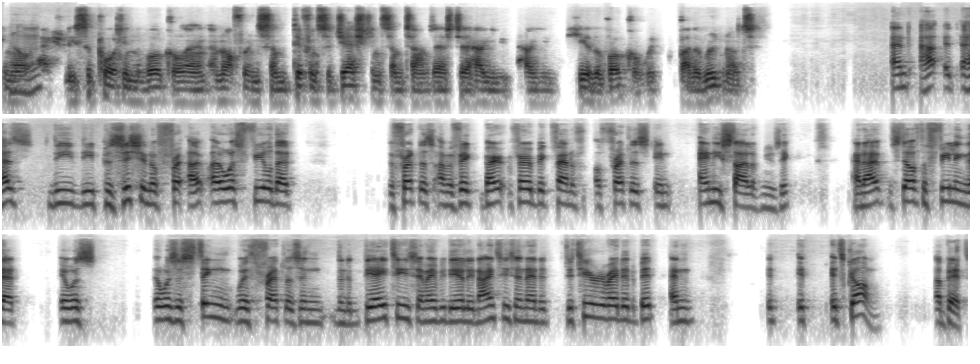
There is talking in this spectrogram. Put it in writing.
You know, mm-hmm. actually supporting the vocal and, and offering some different suggestions sometimes as to how you how you hear the vocal with by the root notes and it has the the position of fret, I, I, always feel that the fretless i'm a big, very, very big fan of, of fretless in any style of music and i still have the feeling that it was there was this thing with fretless in the, the 80s and maybe the early 90s and then it deteriorated a bit and it, it it's gone a bit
